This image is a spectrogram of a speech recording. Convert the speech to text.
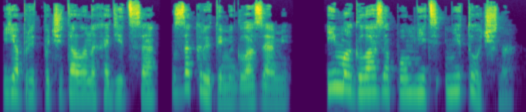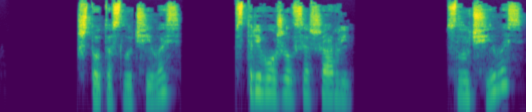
я предпочитала находиться с закрытыми глазами и могла запомнить не точно. «Что-то случилось?» — встревожился Шарль. «Случилось?»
